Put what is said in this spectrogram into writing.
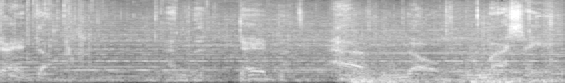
dead, and the dead have no mercy.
